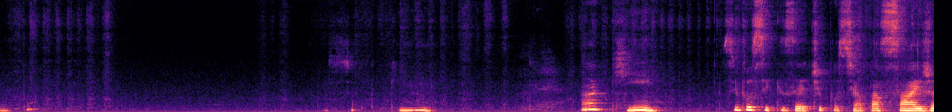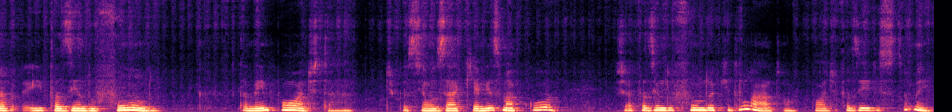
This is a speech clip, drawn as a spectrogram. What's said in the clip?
Opa. Só um Aqui, se você quiser, tipo assim, ó, passar e já ir fazendo o fundo, também pode, tá? Tipo assim, usar aqui a mesma cor, já fazendo o fundo aqui do lado, ó. Pode fazer isso também.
